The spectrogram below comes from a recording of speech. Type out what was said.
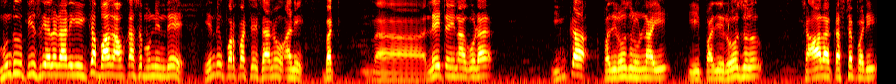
ముందుకు తీసుకెళ్ళడానికి ఇంకా బాగా అవకాశం ఉండిందే ఎందుకు పొరపాటు చేశాను అని. బట్ లేట్ అయినా కూడా ఇంకా పది రోజులు ఉన్నాయి. ఈ పది రోజులు చాలా కష్టపడి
